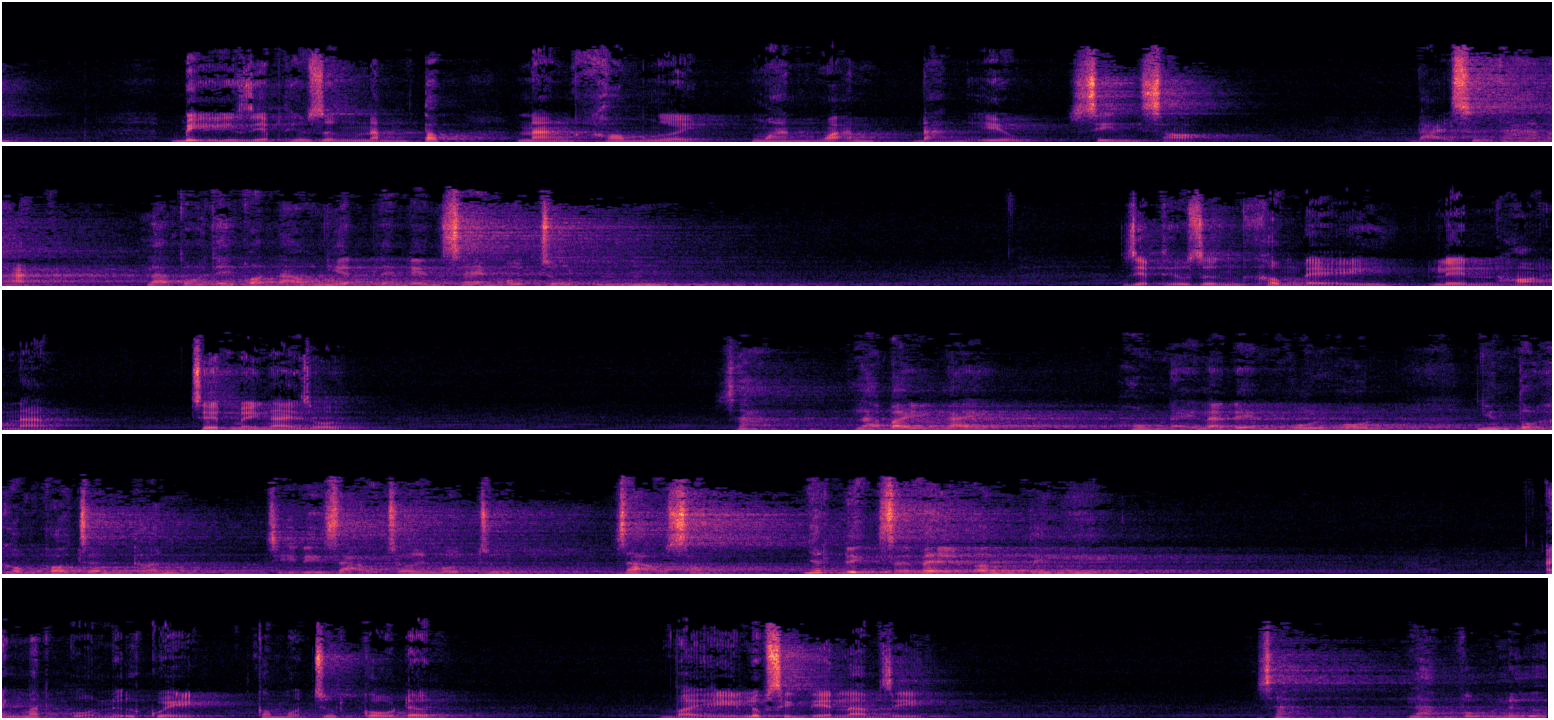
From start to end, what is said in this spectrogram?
Bị Diệp Thiếu Dương nắm tóc, nàng khom người, ngoan ngoãn, đáng yêu, xin xỏ. Đại sư tha mà, là tôi thấy con náo nhiệt lên đến xem một chút. Diệp Thiếu Dương không để ý, liền hỏi nàng, chết mấy ngày rồi? Dạ, là bảy ngày. Hôm nay là đêm hồi hồn, nhưng tôi không có chân thân, chỉ đi dạo chơi một chút, dạo xong nhất định sẽ về âm ti. Ánh mắt của nữ quỷ có một chút cô đơn. Vậy lúc sinh tiền làm gì? Dạ, làm vũ nữ.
